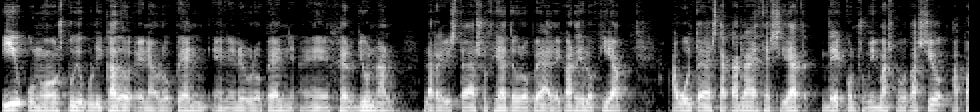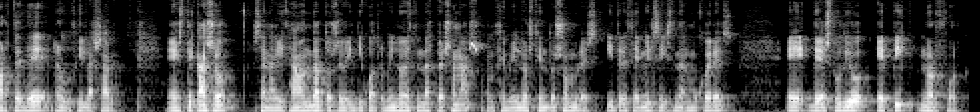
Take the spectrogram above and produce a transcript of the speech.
Y un nuevo estudio publicado en, el European eh, Heart Journal, la revista de la Sociedad Europea de Cardiología, ha vuelto a destacar la necesidad de consumir más potasio aparte de reducir la sal. En este caso, se analizaban datos de 24.900 personas, 11.200 hombres y 13.600 mujeres, eh, del estudio EPIC Norfolk,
